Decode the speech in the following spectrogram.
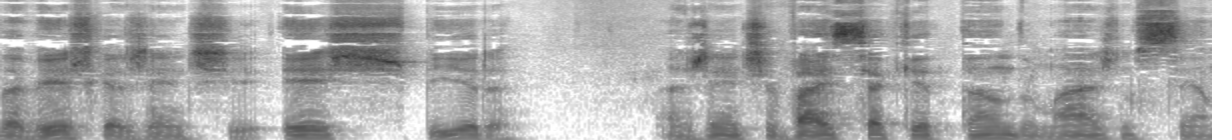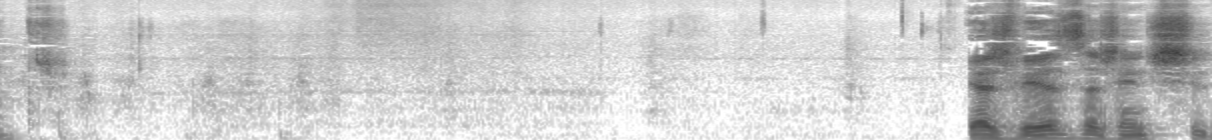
Cada vez que a gente expira, a gente vai se aquietando mais no centro. E às vezes a gente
